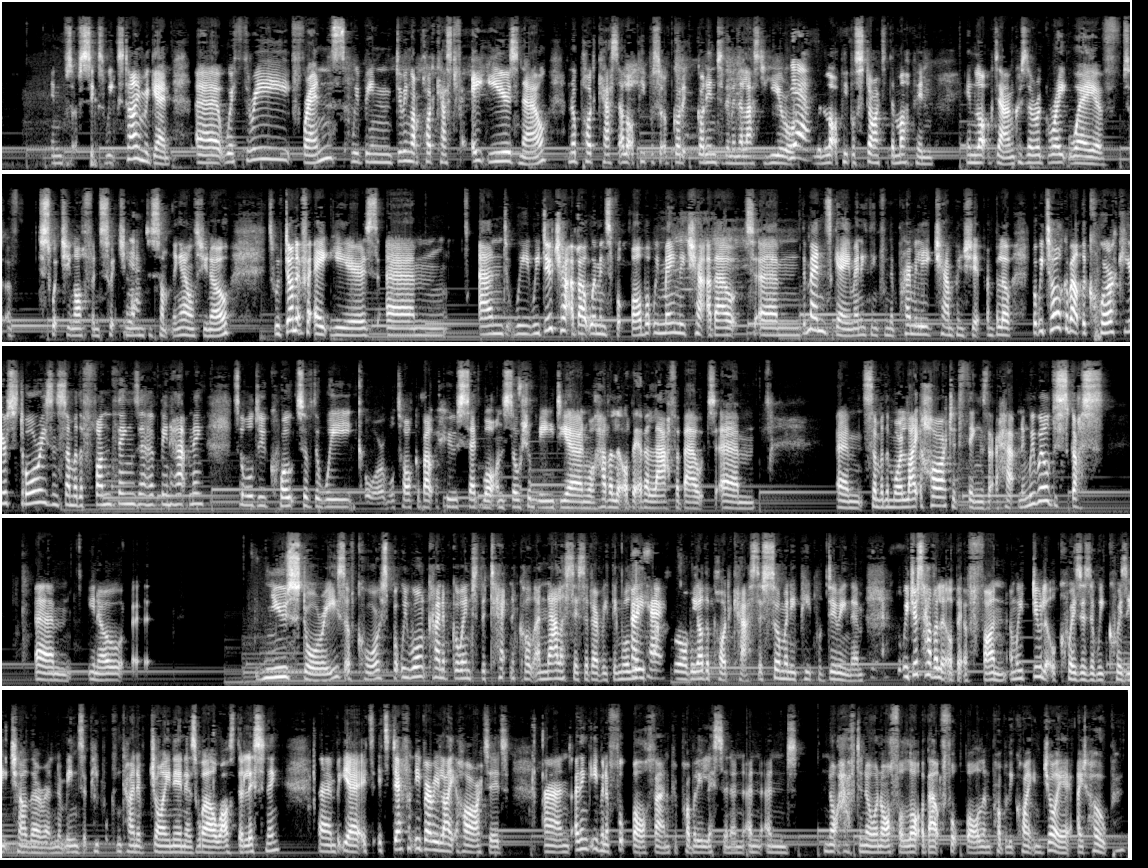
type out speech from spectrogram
in sort of six weeks' time again. Uh, we're three friends. We've been doing our podcast for eight years now. I know podcasts. A lot of people sort of got it, got into them in the last year or Yeah. two, and a lot of people started them up in in lockdown because they're a great way of sort of switching off and switching Yeah. on to something else. You know. So we've done it for eight years. Um, and we we do chat about women's football, but we mainly chat about um, the men's game, anything from the Premier League, Championship, and below. But we talk about the quirkier stories and some of the fun things that have been happening. So we'll do quotes of the week, or we'll talk about who said what on social media, and we'll have a little bit of a laugh about um, um, some of the more light-hearted things that are happening. We will discuss, um, you know news stories, of course, but we won't kind of go into the technical analysis of everything. We'll leave Okay. for all the other podcasts. There's so many people doing them. But we just have a little bit of fun and we do little quizzes and we quiz each other, and it means that people can kind of join in as well whilst they're listening. Um, but yeah, it's it's definitely very light-hearted, and I think even a football fan could probably listen and and and not have to know an awful lot about football and probably quite enjoy it. I'd hope.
